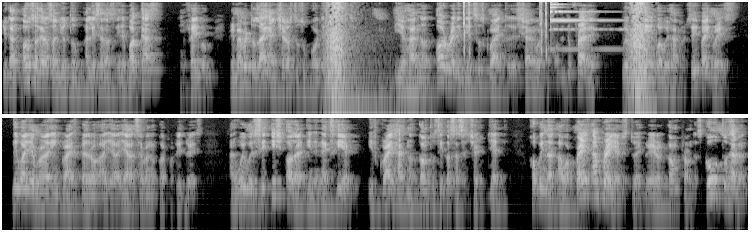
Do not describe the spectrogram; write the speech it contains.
You can also get us on YouTube and listen us in the podcast, in Facebook. Remember to like and share us to support If you have not already did subscribe to this channel from Monday to Friday, we repeat what we have received by grace. This was your brother in Christ, Pedro Ayala Ayala, servant of God for His grace, and we will see each other in the next year if Christ has not come to seek us as a church yet, hoping that our prayer and prayers to a Creator come from the school to heaven,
